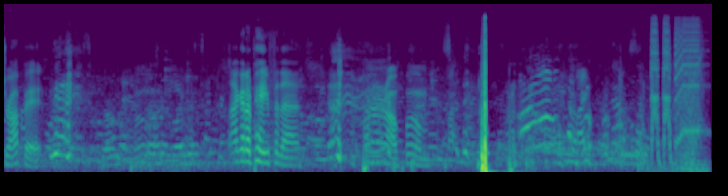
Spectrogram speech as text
drop it. I gotta pay for that. No, no, no, boom. Oh,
